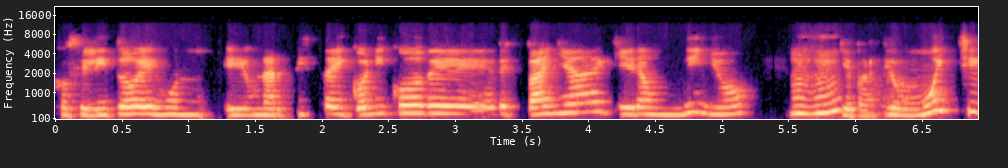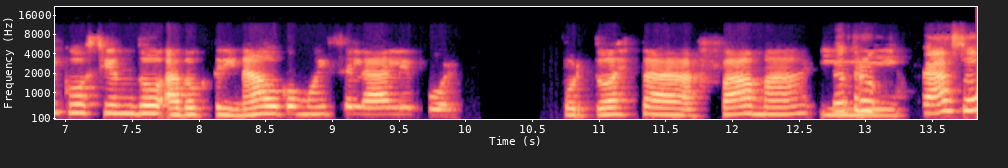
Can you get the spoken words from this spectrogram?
Joselito es un, eh, un artista icónico de, de, España que era un niño que partió muy chico siendo adoctrinado, como dice la Ale, por, por toda esta fama y, otro caso,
